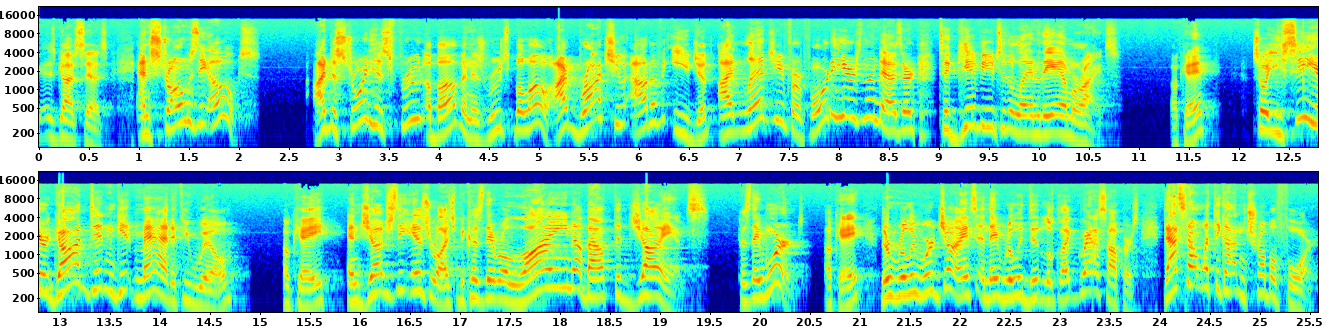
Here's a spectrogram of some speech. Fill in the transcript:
as God says, and strong as the oaks. I destroyed his fruit above and his roots below. I brought you out of Egypt. I led you for 40 years in the desert to give you to the land of the Amorites. Okay? So you see here, God didn't get mad, if you will, okay, and judge the Israelites because they were lying about the giants, because they weren't. Okay? There really were giants, and they really did look like grasshoppers. That's not what they got in trouble for.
